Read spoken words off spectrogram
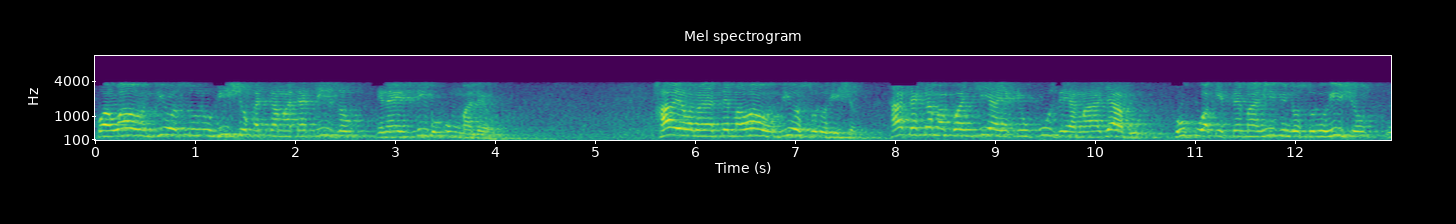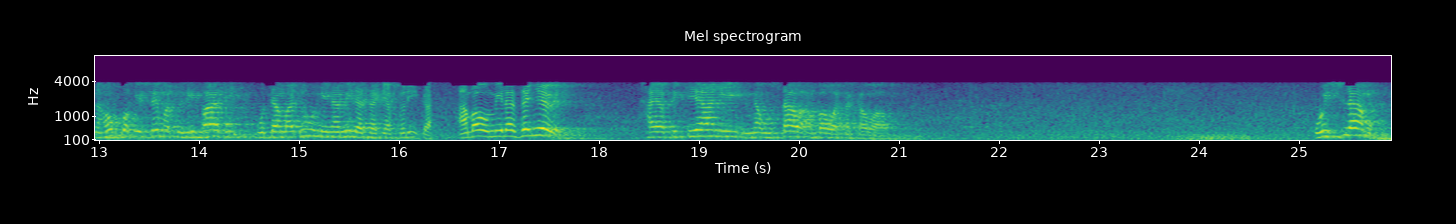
Kwa wao ndio suluhisho katika matatizo inayosibu umma leo. Hayo wanayosema wao ndio suluhisho. Hata kama kwa njia ya kiupuzi ya maajabu huku wakisema hivi ndo suluhisho na huku wakisema tuhifadhi utamaduni na mila za Kiafrika ambao mila zenyewe hayafikiani na usawa ambao watakawao Uislamu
